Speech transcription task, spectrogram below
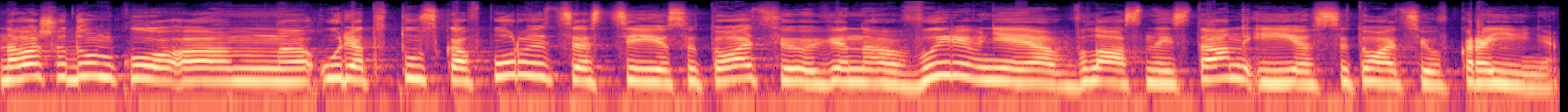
На вашу думку, ем, уряд Туска впорається з цією ситуацією. Він вирівнює власний стан і ситуацію в країні.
